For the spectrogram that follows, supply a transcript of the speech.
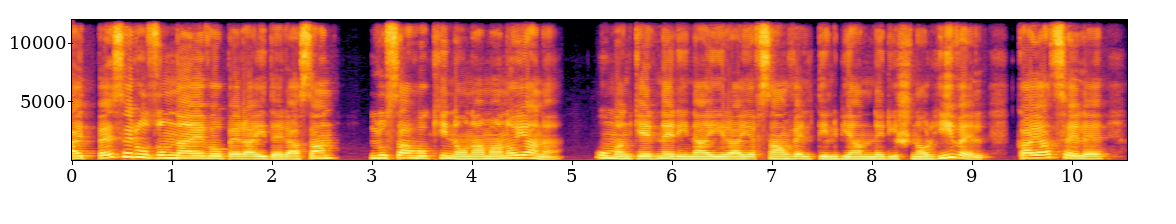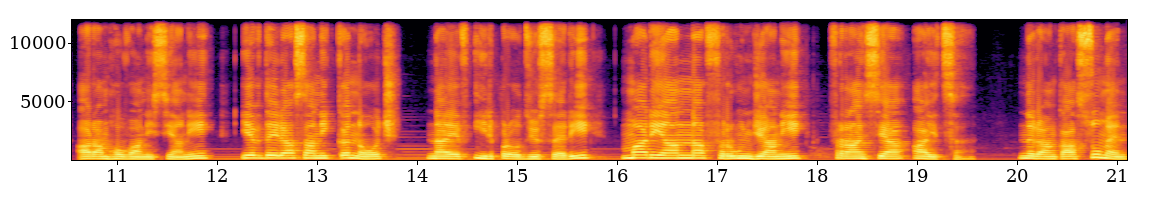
Այդպես էր ուզում նաև օպերայի դերասան լուսահոգի Նոնա Մանոյանը, ում ընկերների Նաիրա և Սամվել Տիլբյանների շնորհիվ էլ կայացել է Արամ Հովհաննիսյանի և դերասանի կնոջ, նաև իր պրոդյուսերի Մարիաննա Ֆրունջյանի Ֆրանսիա այցը։ Նրանք ասում են՝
